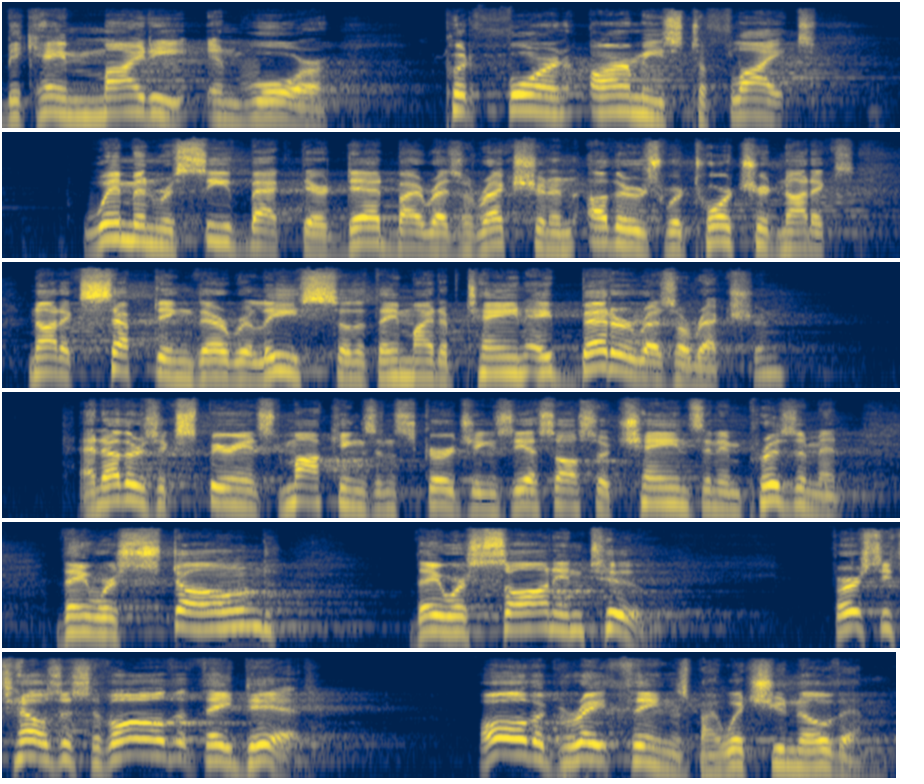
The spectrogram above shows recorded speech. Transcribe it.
became mighty in war, put foreign armies to flight. Women received back their dead by resurrection, and others were tortured, not, ex- not accepting their release so that they might obtain a better resurrection. And others experienced mockings and scourgings, yes, also chains and imprisonment. They were stoned, they were sawn in two. First, he tells us of all that they did all the great things by which you know them.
